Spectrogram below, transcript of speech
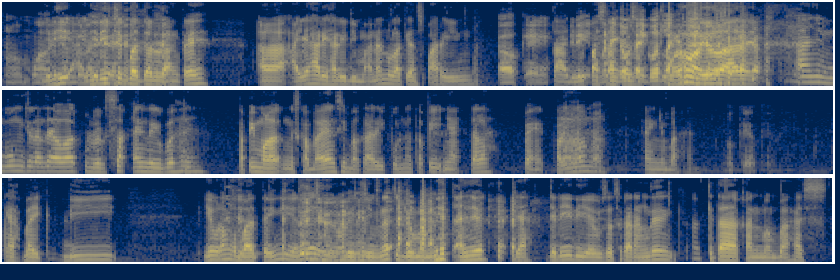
Oh, Muay jadi Thai. jadi cek baturan orang teh eh, aya hari-hari di mana nu latihan sparring. Oke. Tah, jadi pas nggak latihan- usah ikut lagi. Oh, iya lah. Anjing bung cenah teh awak rusak anjing leuwih bae. Tapi malah geus kabayang sih bakal ripuhna tapi nya lah paling naon Aha. hayang nyobaan. Oke oke. Ya baik di Ya orang ngebatengi ya Tujuh menit. bridgingnya 7 menit anjir. Ya, jadi di episode sekarang teh kita akan membahas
